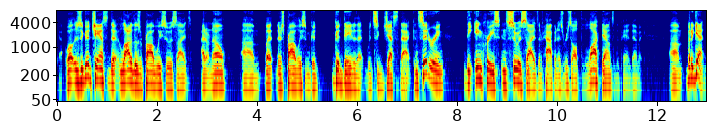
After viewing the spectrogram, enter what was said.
Yeah, well, there's a good chance that a lot of those are probably suicides. I don't know, um, but there's probably some good good data that would suggest that, considering the increase in suicides that have happened as a result of the lockdowns of the pandemic. Um, but again,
